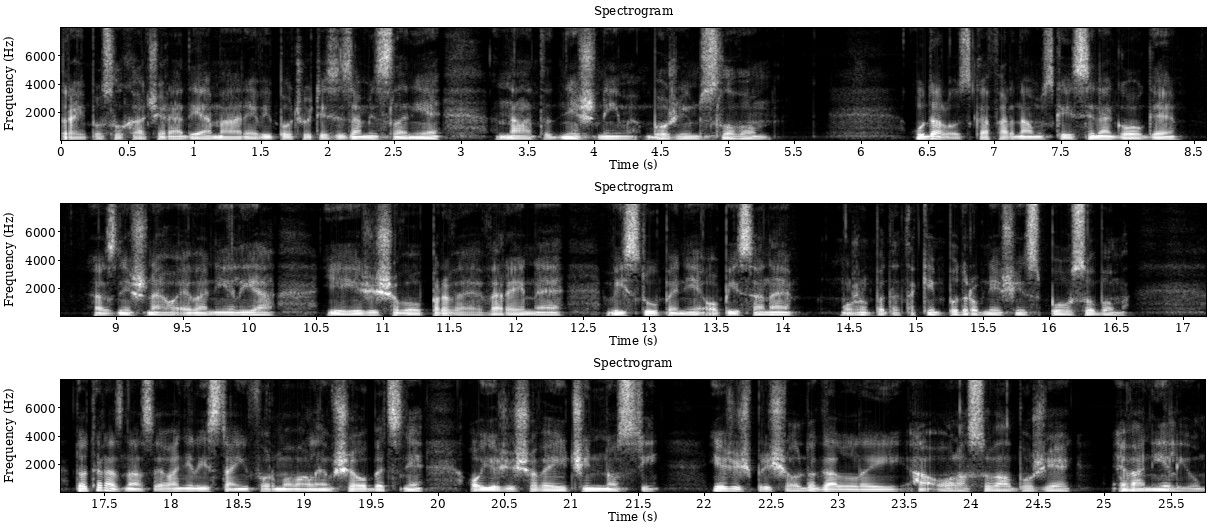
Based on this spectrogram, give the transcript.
Drahí poslucháči Rádia Mária, vypočujte si zamyslenie nad dnešným Božím slovom. Udalosť Kafarnaumskej synagóge z dnešného Evanília je Ježišovo prvé verejné vystúpenie opísané, možno povedať takým podrobnejším spôsobom. Doteraz nás evangelista informoval len všeobecne o Ježišovej činnosti. Ježiš prišiel do Galilei a ohlasoval Božie evanílium.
